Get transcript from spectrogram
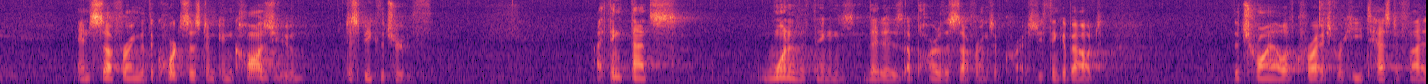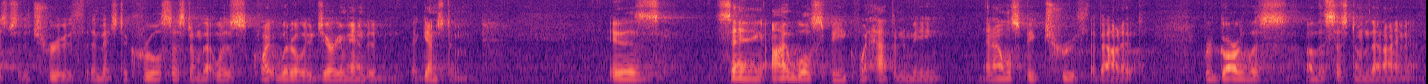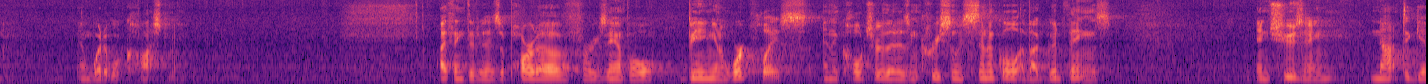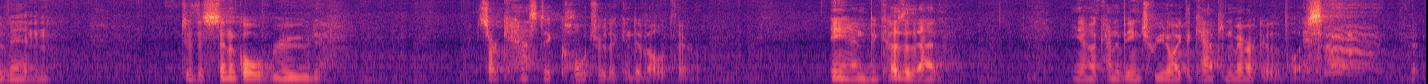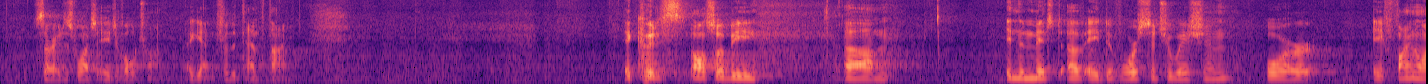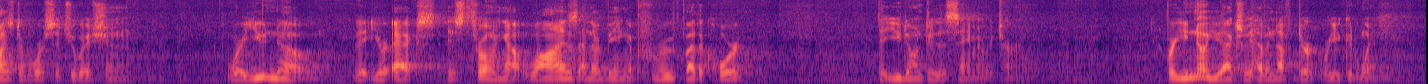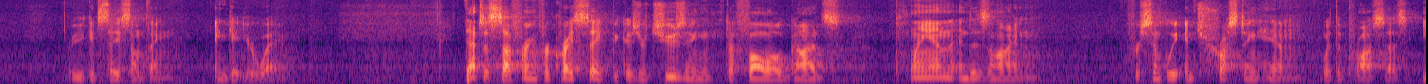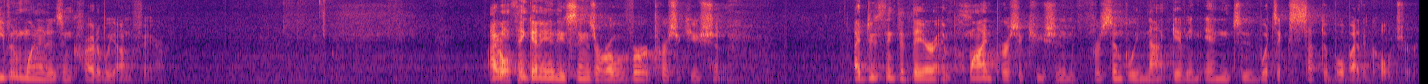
and suffering that the court system can cause you to speak the truth. I think that's one of the things that is a part of the sufferings of Christ. You think about the trial of Christ, where he testifies to the truth amidst a cruel system that was quite literally gerrymandered against him, is saying, I will speak what happened to me, and I will speak truth about it, regardless of the system that I am in and what it will cost me. I think that it is a part of, for example, being in a workplace and a culture that is increasingly cynical about good things and choosing not to give in to the cynical, rude, sarcastic culture that can develop there. And because of that, you know, kind of being treated like the Captain America of the place. Sorry, I just watched Age of Ultron again for the 10th time. It could also be um, in the midst of a divorce situation or a finalized divorce situation where you know that your ex is throwing out lies and they're being approved by the court, that you don't do the same in return. Where you know you actually have enough dirt where you could win, or you could say something and get your way. That's a suffering for Christ's sake because you're choosing to follow God's plan and design for simply entrusting Him with the process, even when it is incredibly unfair. I don't think any of these things are overt persecution. I do think that they are implied persecution for simply not giving in to what's acceptable by the culture.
